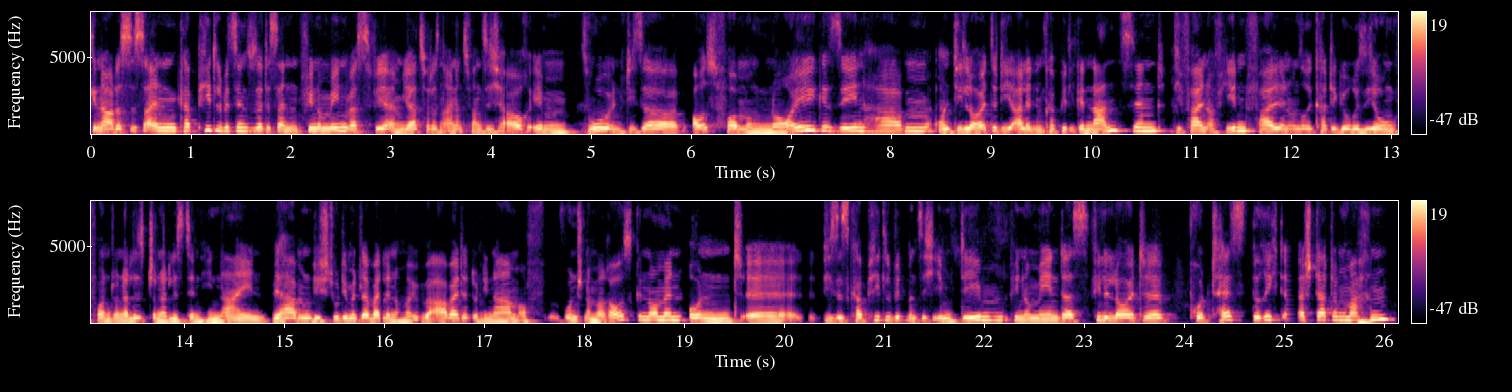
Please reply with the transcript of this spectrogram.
Genau, das ist ein Kapitel, beziehungsweise das ist ein Phänomen, was wir im Jahr 2021 auch eben so in dieser Ausformung neu gesehen haben. Und die Leute, die alle in dem Kapitel genannt sind, die fallen auf jeden Fall in unsere Kategorisierung von Journalist, Journalistin hinein. Wir haben die Studie mittlerweile nochmal überarbeitet und die Namen auf Wunsch nochmal rausgenommen. Und äh, dieses Kapitel widmet sich eben dem Phänomen, dass viele Leute Protestberichterstattung machen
